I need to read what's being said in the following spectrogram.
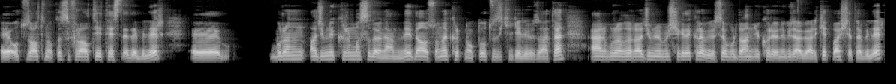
e, 36.06'yı test edebilir. E, Buranın hacimli kırılması da önemli. Daha sonra 40.32 geliyor zaten. Eğer buraları hacimli bir şekilde kırabilirse buradan yukarı yönlü güzel bir hareket başlatabilir.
